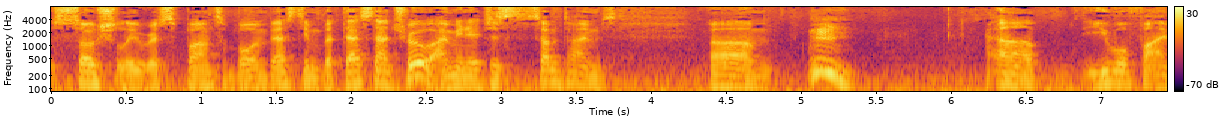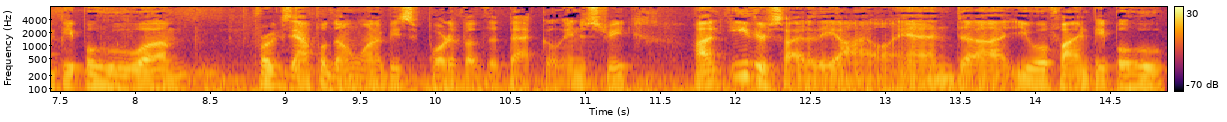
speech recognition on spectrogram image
socially responsible investing. But that's not true. I mean, it just sometimes um, uh, you will find people who, um, for example, don't want to be supportive of the tobacco industry on either side of the aisle, and uh, you will find people who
